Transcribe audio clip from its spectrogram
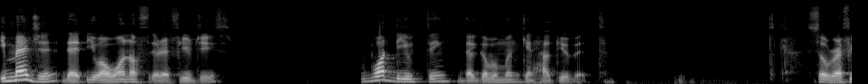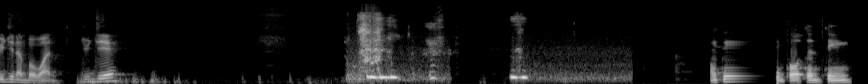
Imagine that you are one of the refugees. What do you think the government can help you with? So, refugee number one, Junjie, I think important thing,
